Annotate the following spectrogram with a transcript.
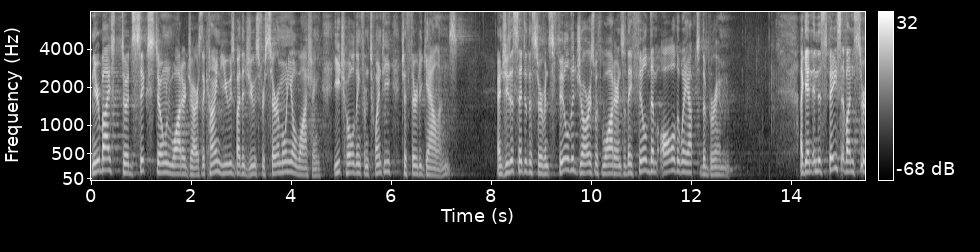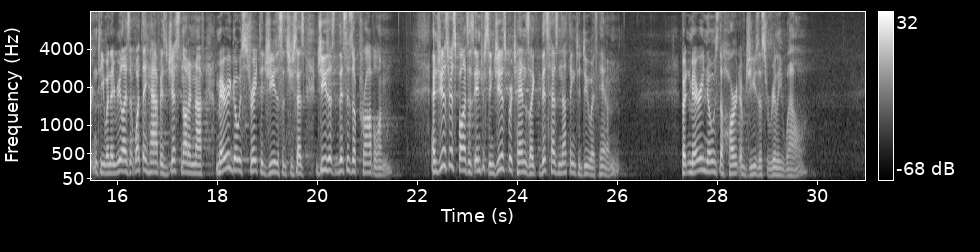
Nearby stood six stone water jars, the kind used by the Jews for ceremonial washing, each holding from 20 to 30 gallons. And Jesus said to the servants, Fill the jars with water. And so they filled them all the way up to the brim. Again, in the space of uncertainty, when they realize that what they have is just not enough, Mary goes straight to Jesus and she says, Jesus, this is a problem. And Jesus' response is interesting. Jesus pretends like this has nothing to do with him. But Mary knows the heart of Jesus really well.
